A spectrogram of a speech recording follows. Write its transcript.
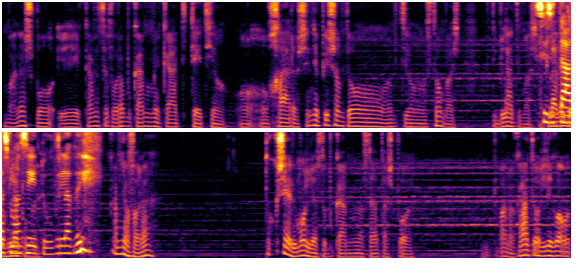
Μα να σου πω, ε, κάθε φορά που κάνουμε κάτι τέτοιο, ο, ο χάρος είναι πίσω από το, από το αυτό μας, από την πλάτη μας. Συζητάς μαζί του, δηλαδή. Καμιά φορά. Το ξέρουμε όλοι αυτό που κάνουμε με αυτά τα σπορ. Πάνω κάτω, λίγο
